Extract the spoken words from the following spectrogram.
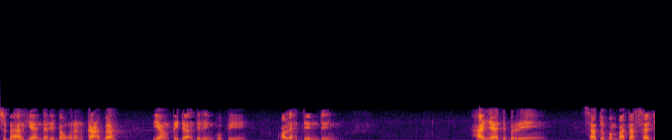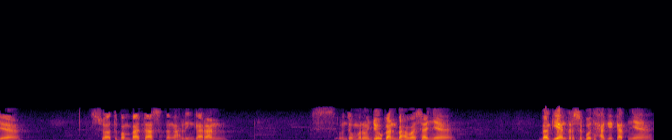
sebahagian dari bangunan Ka'bah yang tidak dilingkupi oleh dinding. Hanya diberi satu pembatas saja, suatu pembatas setengah lingkaran untuk menunjukkan bahwasanya bagian tersebut hakikatnya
